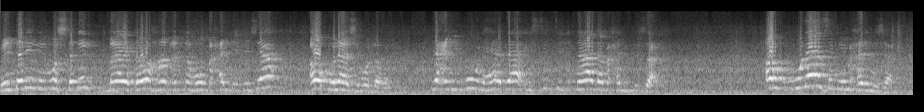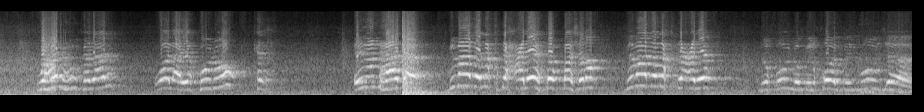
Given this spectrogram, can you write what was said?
من دليل المستدل ما يتوهم أنه محل نزاع أو ملازم له. يعني يقول هذا يستنتج أن هذا محل نزاع أو ملازم لمحل النزاع وهل هو كذلك؟ ولا يكون كذلك. إذا هذا بماذا نقدح عليه مباشرة بماذا نقدح عليه؟ نقول بالقول بالموجب.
